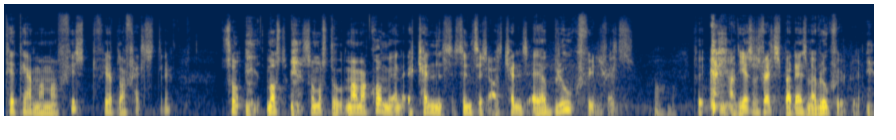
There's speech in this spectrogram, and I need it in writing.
Til det er mamma først, for jeg ble frelst. Så måste, så måste mamma komme i en erkjennelse, synes jeg, erkjennelse, jeg bruk for frelst at Jesus frelst bare det som er bruk for det.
